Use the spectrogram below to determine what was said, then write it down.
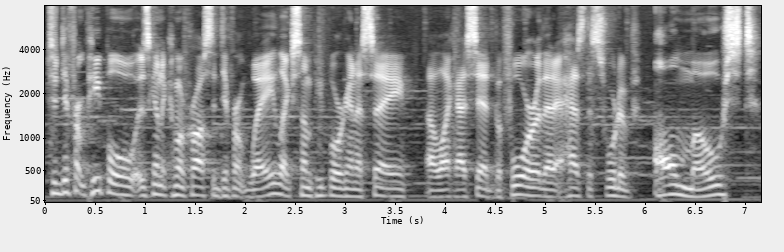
to different people is going to come across a different way. Like some people are going to say, uh, like I said before, that it has this sort of almost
